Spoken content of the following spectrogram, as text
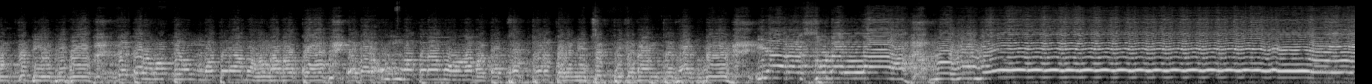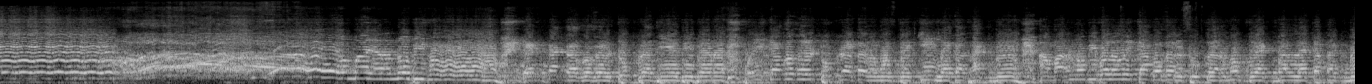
মধ্যে দিয়ে দিব। যেটার মধ্যে উন্মতরা নামা কম, এবার উন্মতরা আমল নামাটা থর করে নিচের দিকে নামতে থাকবে। ইয়ারা সুনাল্লাহ একটা কাগজের টুকরা দিয়ে দিবেন। ওই কাগজের টুকরাটার মধ্যে কি লেখা থাকবে? আমার নবী বলে, ওই কাগজের টুকরার মধ্যে একবার লেখা থাকবে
